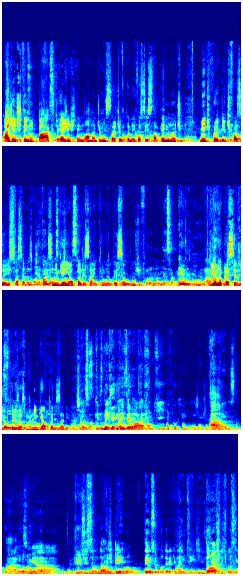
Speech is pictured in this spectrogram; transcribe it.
A gente tem um pacto e a gente tem norma administrativa também, você está terminantemente proibido de fazer isso, essa é a mesma coisa, ninguém ia autorizar, entendeu? Esse é o alunos ponto. de fora não nessa Eu, E eu não preciso de autorização, mas ninguém autorizaria. É não teriam mas eu acho que É porque eu entrei já junto a, com ele, sacou? a economia, a Então, jurisdição assim, da UNB tem o seu poder aqui dentro. Então acho que, tipo assim,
